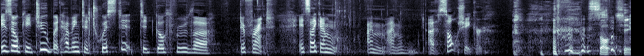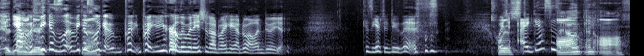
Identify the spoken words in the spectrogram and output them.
is okay too, but having to twist it to go through the different, it's like I'm, I'm, I'm a salt shaker. Salt shaker Yeah, grinder. because because Yeah. look at put put your illumination on my hand while I'm doing it. Because you have to do this. Twist I guess is on okay. and off.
